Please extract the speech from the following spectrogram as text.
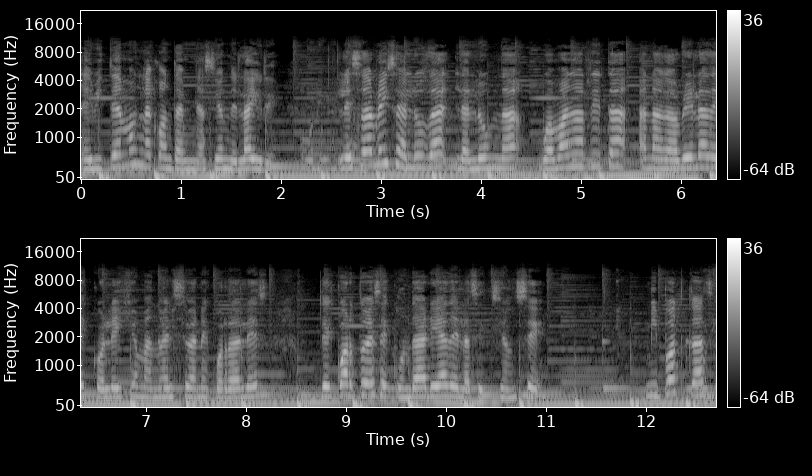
Evitemos la contaminación del aire. Les habla y saluda la alumna Guamana Rita Ana Gabriela del Colegio Manuel Ciudadane Corrales, del cuarto de secundaria de la sección C. Mi podcast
